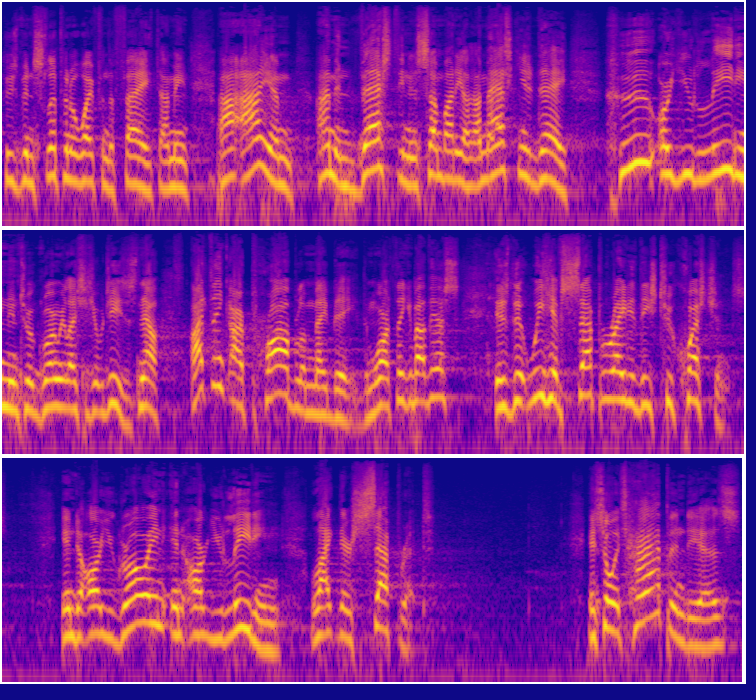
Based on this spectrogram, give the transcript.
who's been slipping away from the faith. I mean, I, I, am I'm investing in somebody else. I'm asking you today, who are you leading into a growing relationship with Jesus? Now, I think our problem may be, the more I think about this, is that we have separated these two questions into are you growing and are you leading like they're separate. And so what's happened is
